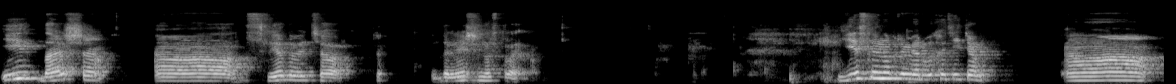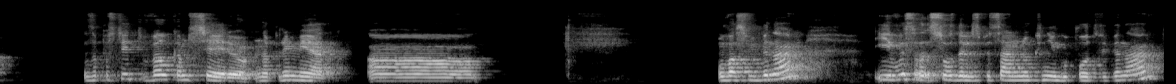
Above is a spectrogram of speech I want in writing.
и дальше а, следуете дальнейшим настройкам. Если, например, вы хотите э, запустить welcome серию, например, э, у вас вебинар, и вы создали специальную книгу под вебинар,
